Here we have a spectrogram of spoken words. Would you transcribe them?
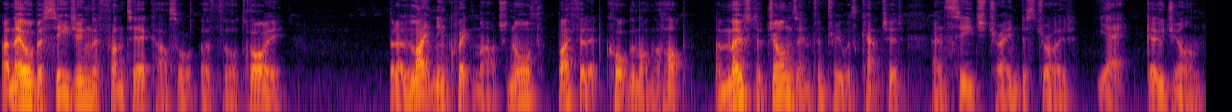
and they were besieging the frontier castle of Vaudreuil. But a lightning quick march north by Philip caught them on the hop, and most of John's infantry was captured and siege train destroyed. Yeah, go John.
